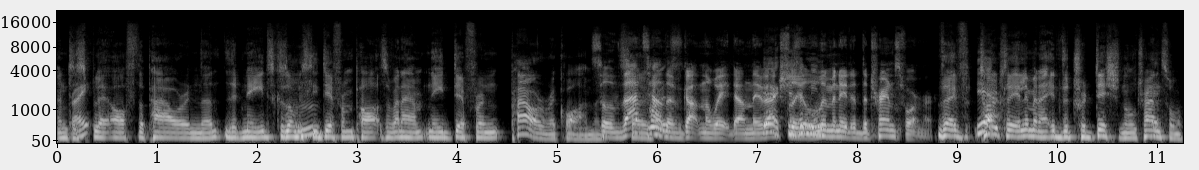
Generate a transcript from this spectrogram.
And to Right? split off the power and the, the needs, because obviously mm-hmm. different parts of an amp need different power requirements. So that's how they've gotten the weight down. They've Yeah, 'cause, actually I mean- eliminated the transformer. They've Yeah. totally eliminated the traditional transformer.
